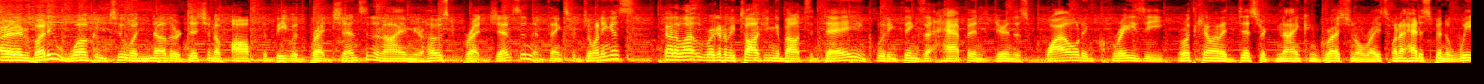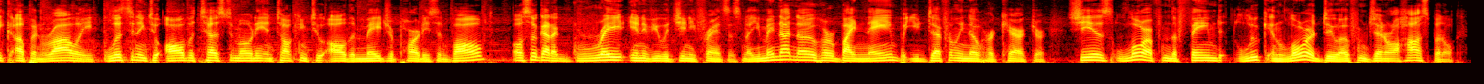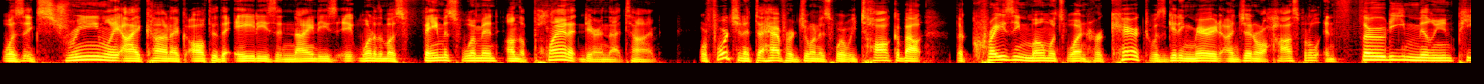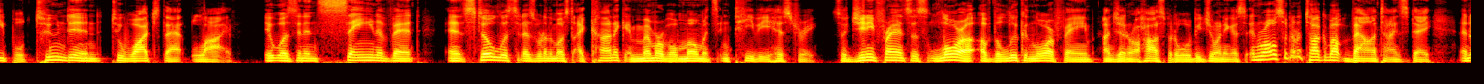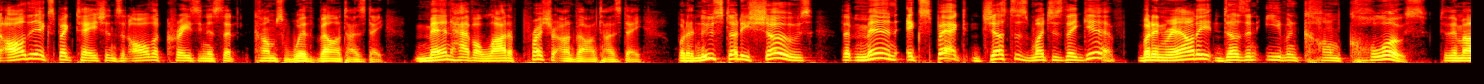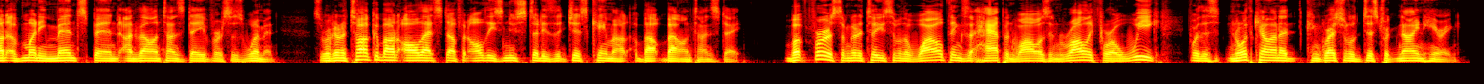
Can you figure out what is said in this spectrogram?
All right, everybody, welcome to another edition of Off the Beat with Brett Jensen, and I am your host, Brett Jensen, and thanks for joining us. Got a lot we're going to be talking about today, including things that happened during this wild and crazy North Carolina District 9 congressional race when I had to spend a week up in Raleigh listening to all the testimony and talking to all the major parties involved. Also, got a great interview with Genie Francis. Now, you may not know her by name, but you definitely know her character. She is Laura from the famed Luke and Laura duo from General Hospital. Was extremely iconic all through the 80s and 90s. It, one of the most famous women on the planet during that time. We're fortunate to have her join us where we talk about the crazy moments when her character was getting married on General Hospital, and 30 million people tuned in to watch that live. It was an insane event and it's still listed as one of the most iconic and memorable moments in TV history. So, Genie Francis, Laura of the Luke and Laura fame on General Hospital, will be joining us. And we're also going to talk about Valentine's Day and all the expectations and all the craziness that comes with Valentine's Day. Men have a lot of pressure on Valentine's Day, but a new study shows that men expect just as much as they give. But in reality, it doesn't even come close to the amount of money men spend on Valentine's Day versus women. So we're going to talk about all that stuff and all these new studies that just came out about Valentine's Day. But first, I'm going to tell you some of the wild things that happened while I was in Raleigh for a week for this North Carolina Congressional District 9 hearing.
